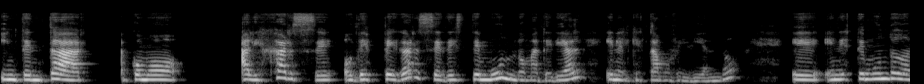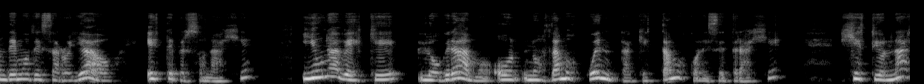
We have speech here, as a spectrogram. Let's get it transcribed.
intentar, como alejarse o despegarse de este mundo material en el que estamos viviendo, eh, en este mundo donde hemos desarrollado este personaje. Y una vez que logramos o nos damos cuenta que estamos con ese traje, gestionar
